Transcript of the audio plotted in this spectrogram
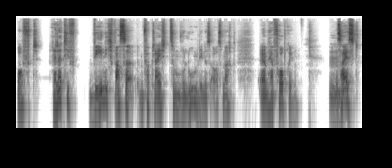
oft relativ wenig Wasser im Vergleich zum Volumen, den es ausmacht, ähm, hervorbringen. Mhm. Das heißt,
